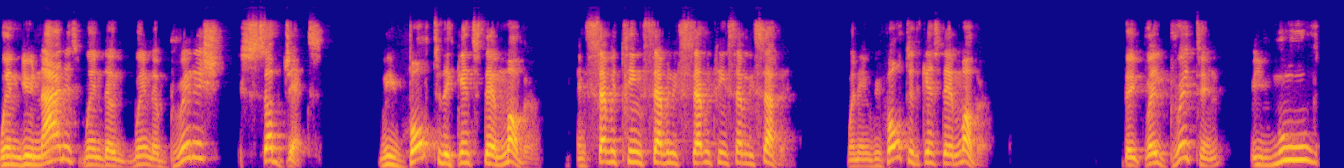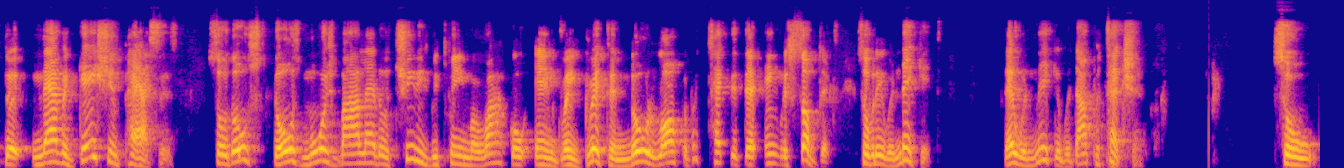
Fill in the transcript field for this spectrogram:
when United when the when the British subjects revolted against their mother in 1770, 1777, when they revolted against their mother, the Great Britain removed the navigation passes. So those those Moorish bilateral treaties between Morocco and Great Britain no longer protected their English subjects. So they were naked. They were naked without protection. So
